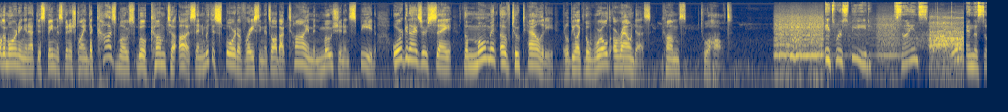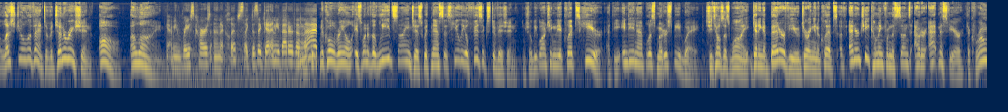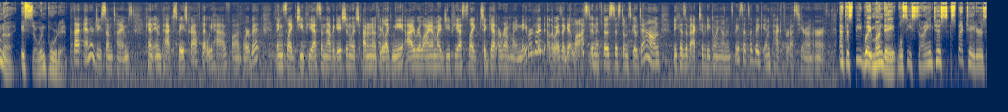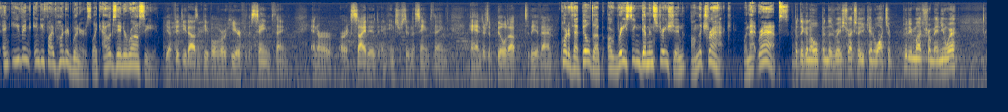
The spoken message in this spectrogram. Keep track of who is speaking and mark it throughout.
Speaker 1: Well, good morning, and at this famous finish line, the cosmos will come to us. And with this sport of racing that's all about time and motion and speed, organizers say the moment of totality, it'll be like the world around us, comes to a halt.
Speaker 2: It's where speed, science, and the celestial event of a generation all align.
Speaker 3: Yeah, I mean, race cars and an eclipse, like, does it get any better than that?
Speaker 2: Nicole Rail is one of the lead scientists with NASA's heliophysics division, and she'll be watching the eclipse here at the Indianapolis Motor Speedway. She tells us why getting a better view during an eclipse of energy coming from the sun's outer atmosphere, the corona, is so important.
Speaker 3: That energy sometimes can impact spacecraft that we have on orbit. Things like GPS and navigation, which I don't know if you're like me, I rely on my GPS like to get around my neighborhood, otherwise I get lost. And if those systems go down because of activity going on in space, that's a big impact for us here on Earth.
Speaker 2: At the Speedway Monday, we'll see scientists, spectators, and even Indy 500 winners like Alexander Rossi.
Speaker 4: You have 50,000 people who are here for the same thing and are, are excited and interested in the same thing. And there's a build up to the event.
Speaker 2: Part of that build up, a racing demonstration on the track. When that wraps,
Speaker 5: But they're going to open the racetrack so you can watch it pretty much from anywhere.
